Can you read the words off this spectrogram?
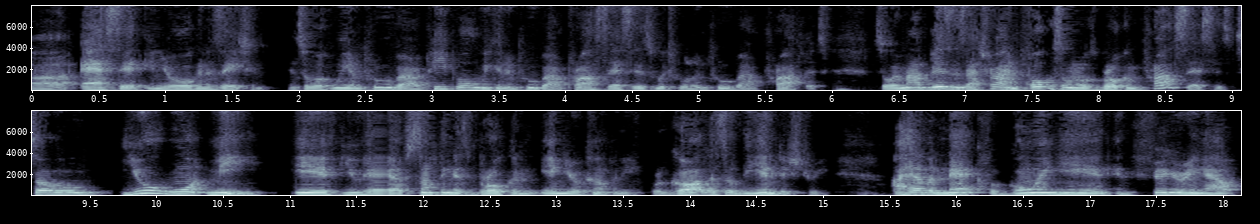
uh, asset in your organization. And so if we improve our people, we can improve our processes, which will improve our profits. So in my business, I try and focus on those broken processes. So you'll want me if you have something that's broken in your company, regardless of the industry. I have a knack for going in and figuring out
